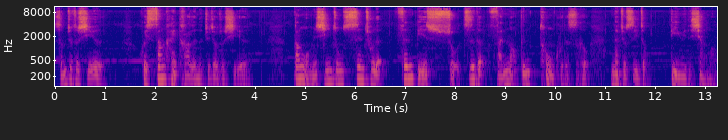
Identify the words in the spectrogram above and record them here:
什么叫做邪恶？会伤害他人的就叫做邪恶。当我们心中生出的分别所知的烦恼跟痛苦的时候，那就是一种地狱的相貌。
